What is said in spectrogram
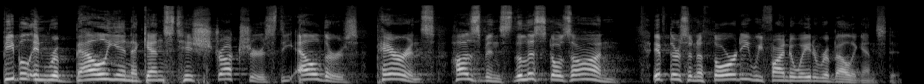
People in rebellion against his structures, the elders, parents, husbands, the list goes on. If there's an authority, we find a way to rebel against it.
